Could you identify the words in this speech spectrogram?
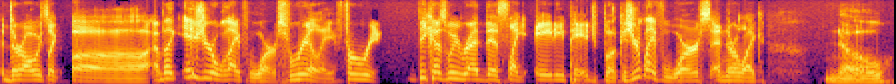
they're always like, "Uh," I'm like, "Is your life worse, really, for real?" Because we read this like 80 page book. Is your life worse? And they're like, no.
